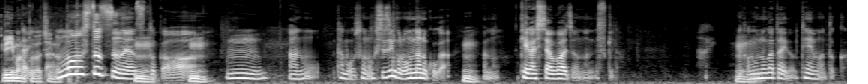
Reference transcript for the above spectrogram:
で今の形もう一つのやつとかは、ううん。ん。あの多分その主人公の女の子がうん。あの怪我しちゃうバージョンなんですけど、はい、なんか物語のテーマとか、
